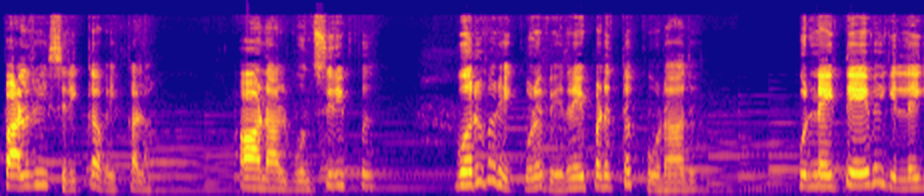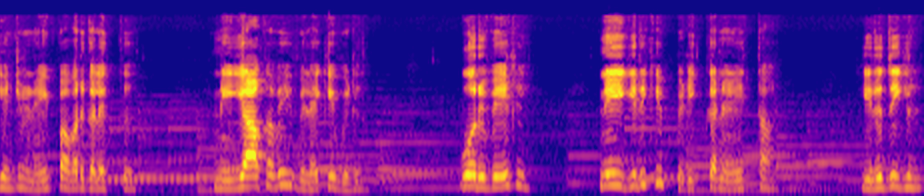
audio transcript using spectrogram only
பலரை சிரிக்க வைக்கலாம். ஆனால் உன் சிரிப்பு ஒருவரை கூட வேதனைப்படுத்தக் கூடாது. உன்னை தேவையில்லை என்று நினைப்பவர்களுக்கு நீயாகவே விலகிவிடு. ஒருவேளை நீ இறுகி பிடிக்க நினைத்தால் இறுதியில்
